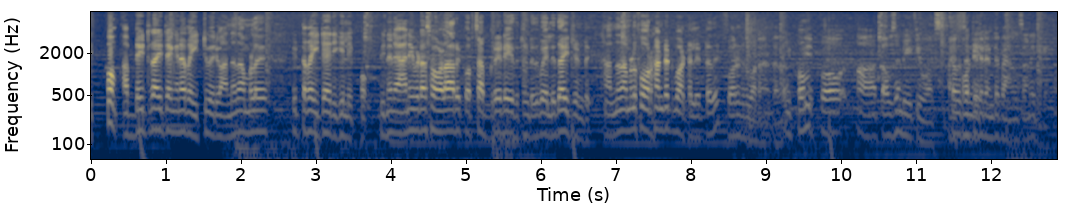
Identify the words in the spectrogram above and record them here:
ഇപ്പം അപ്ഡേറ്റഡ് ആയിട്ട് എങ്ങനെ റേറ്റ് വരും? അന്ന് നമ്മൾ ഇട്ട റേറ്റ് ആയിരിക്കില്ല ഇപ്പം. പിന്നെ ഞാനിവിടെ സോളാർ കുറച്ച് അപ്ഗ്രേഡ് ചെയ്തിട്ടുണ്ട്. ഇത് വലുതായിട്ടുണ്ട്. അന്ന് നമ്മൾ ഫോർ ഹൺഡ്രഡ് വാട്ടൽ ഇട്ടത്? ഫോർ ഹൺഡ്രഡ് വാട്ടൽ ഇപ്പം ഇപ്പോൾ തൗസൻഡ് എയ്റ്റി വാട്ട്സ് രണ്ട് പാനൽസ് ആണ് ഇരിക്കുന്നത്.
